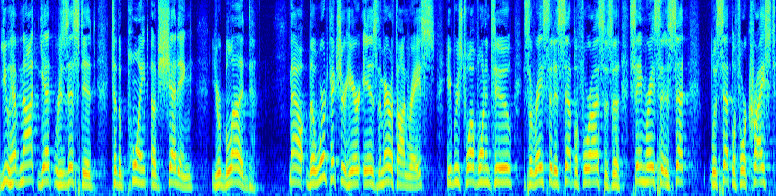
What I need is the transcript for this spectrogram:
you have not yet resisted to the point of shedding your blood. Now, the word picture here is the marathon race. Hebrews 12, 1 and 2. It's the race that is set before us. It's the same race that is set was set before Christ.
